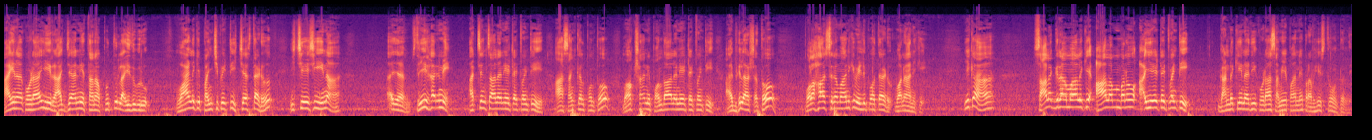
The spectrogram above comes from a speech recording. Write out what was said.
ఆయన కూడా ఈ రాజ్యాన్ని తన పుత్రులు ఐదుగురు వాళ్ళకి పంచిపెట్టి ఇచ్చేస్తాడు. ఇచ్చేసి ఈయన శ్రీహరిని అర్చించాలనేటటువంటి ఆ సంకల్పంతో మోక్షాన్ని పొందాలనేటటువంటి అభిలాషతో పులహాశ్రమానికి వెళ్ళిపోతాడు వనానికి. ఇక సాలగ్రామాలకి ఆలంబనం అయ్యేటటువంటి గండకీ నది కూడా సమీపాన్నే ప్రవహిస్తూ ఉంటుంది.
